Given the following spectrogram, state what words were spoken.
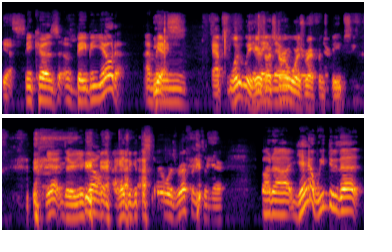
Yes, because of Baby Yoda. I mean, Yes. absolutely. Here's our Star Wars reference, peeps. yeah, there you go. I had to get the Star Wars reference in there, but uh, yeah, we do that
